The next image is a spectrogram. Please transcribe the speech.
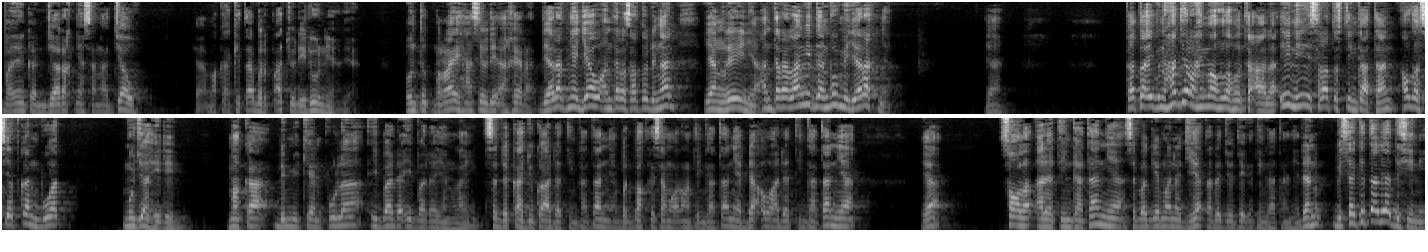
Bayangkan jaraknya sangat jauh. Ya, maka kita berpacu di dunia ya untuk meraih hasil di akhirat. Jaraknya jauh antara satu dengan yang lainnya, antara langit dan bumi jaraknya. Ya. Kata Ibnu Hajar rahimahullahu taala, ini 100 tingkatan Allah siapkan buat mujahidin. Maka demikian pula ibadah-ibadah yang lain. Sedekah juga ada tingkatannya, berbakti sama orang tingkatannya, dakwah ada tingkatannya, ya. Salat ada tingkatannya, sebagaimana jihad ada juga tingkatannya. Dan bisa kita lihat di sini,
